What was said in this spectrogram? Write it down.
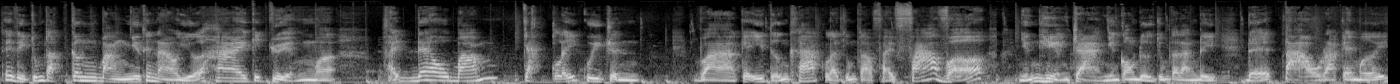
Thế thì chúng ta cân bằng như thế nào giữa hai cái chuyện mà phải đeo bám, chặt lấy quy trình và cái ý tưởng khác là chúng ta phải phá vỡ những hiện trạng những con đường chúng ta đang đi để tạo ra cái mới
